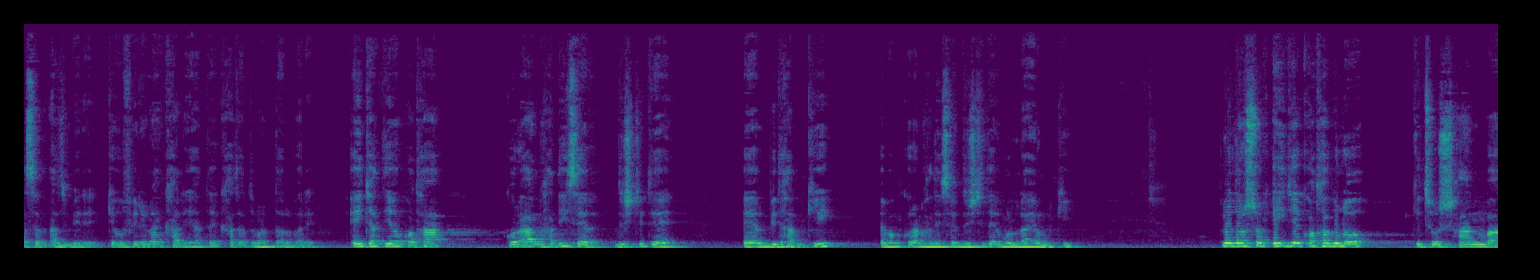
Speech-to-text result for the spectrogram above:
আছেন আজমিরে। কেউ ফিরে না খালি হাতে খাজা তোমার দরবারে। এই জাতীয় কথা কোরআন হাদিসের দৃষ্টিতে এর বিধান কি এবং কোরআন হাদিসের দৃষ্টিতে এর মূল্যায়ন কি? প্রিয় দর্শক, এই যে কথাগুলো, কিছু শান বা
